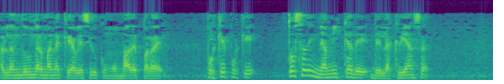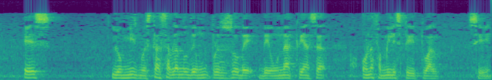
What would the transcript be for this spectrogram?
hablando de una hermana que había sido como madre para él. ¿Por qué? Porque toda esa dinámica de la crianza es lo mismo. Estás hablando de un proceso de, de una crianza, una familia espiritual. ¿sí?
